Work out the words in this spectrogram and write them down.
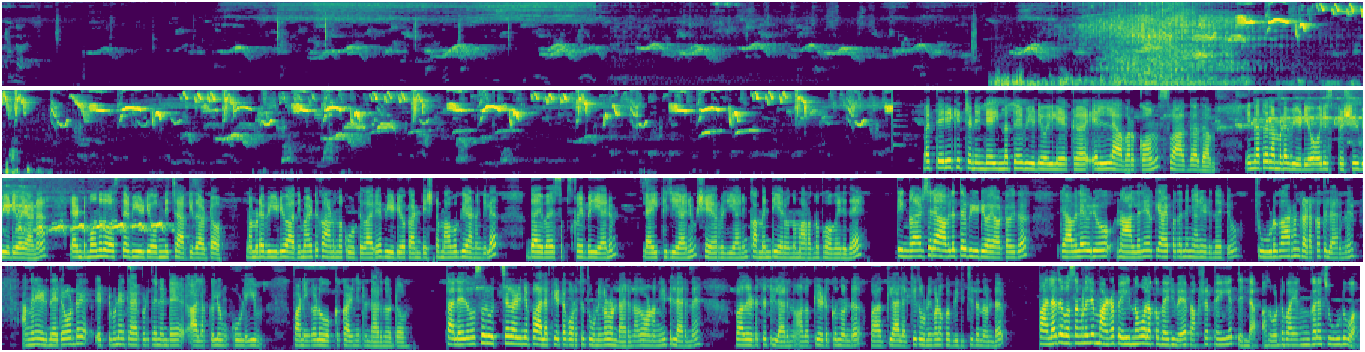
Ano ko na. Bathery കിച്ചണിന്റെ ഇന്നത്തെ വീഡിയോയിലേക്ക് എല്ലാവർക്കും സ്വാഗതം. ഇന്നത്തെ നമ്മുടെ വീഡിയോ ഒരു സ്പെഷ്യൽ വീഡിയോയാണ്. രണ്ട് മൂന്ന് ദിവസത്തെ വീഡിയോ ഒന്നിച്ചാക്കിയതാട്ടോ നമ്മുടെ വീഡിയോ ആദ്യമായിട്ട് കാണുന്ന കൂട്ടുകാർ വീഡിയോ കണ്ട് ഇഷ്ടമാവുകയാണെങ്കിൽ ദയവായി സബ്സ്ക്രൈബ് ചെയ്യാനും ലൈക്ക് ചെയ്യാനും ഷെയർ ചെയ്യാനും കമന്റ് ചെയ്യാനും ഒന്നും മറന്നു പോകരുതേ. തിങ്കളാഴ്ച രാവിലത്തെ വീഡിയോ ആട്ടോ ഇത്. രാവിലെ ഒരു നാലരയൊക്കെ ആയപ്പോൾ തന്നെ ഞാൻ എഴുന്നേറ്റു. ചൂട് കാരണം കിടക്കത്തില്ലായിരുന്നേ. അങ്ങനെ എഴുന്നേറ്റുകൊണ്ട് എട്ട് മണിയൊക്കെ ആയപ്പോഴത്തേന് എന്റെ അലക്കലും കുളിയും പണികളും ഒക്കെ കഴിഞ്ഞിട്ടുണ്ടായിരുന്നു കേട്ടോ തലേദിവസം ഒരു ഉച്ച കഴിഞ്ഞപ്പോൾ അലക്കിയിട്ട കുറച്ച് തുണികളുണ്ടായിരുന്നു. അത് ഉണങ്ങിയിട്ടില്ലായിരുന്നേ. അപ്പോൾ അത് എടുത്തിട്ടില്ലായിരുന്നു. അതൊക്കെ എടുക്കുന്നുണ്ട്. ബാക്കി അലക്കിയ തുണികളൊക്കെ വിരിച്ചിടുന്നുണ്ട്. പല ദിവസങ്ങളിലും മഴ പെയ്യുന്ന പോലൊക്കെ വരുവേ പക്ഷെ പെയ്യത്തില്ല. അതുകൊണ്ട് ഭയങ്കര ചൂടുവാ.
